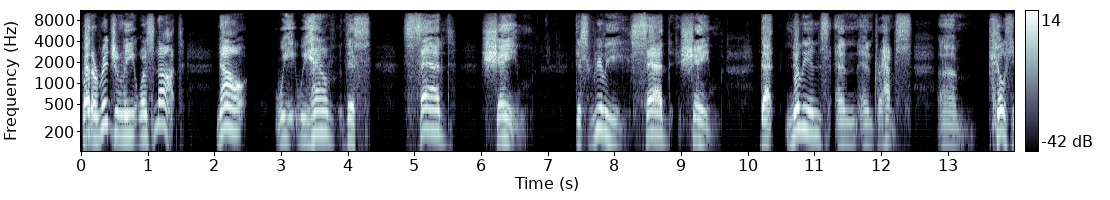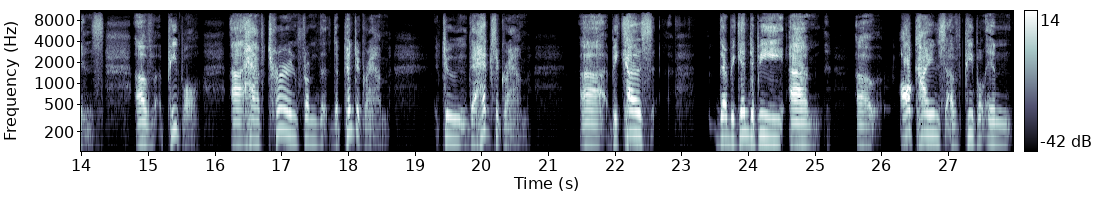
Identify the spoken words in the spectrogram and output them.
but originally it was not. Now we we have this sad shame, this really sad shame that millions and and perhaps um, billions of people uh, have turned from the, the pentagram to the hexagram uh, because there begin to be um, uh, all kinds of people in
